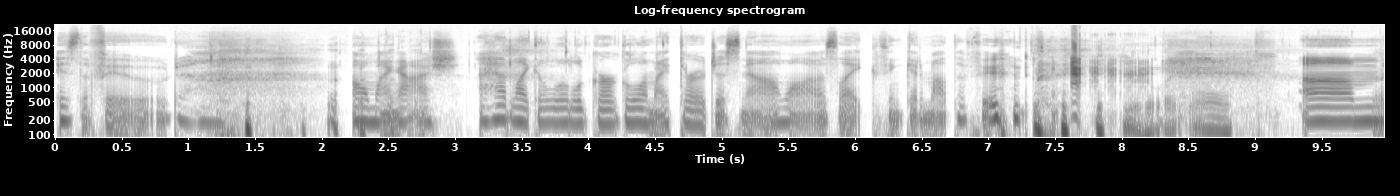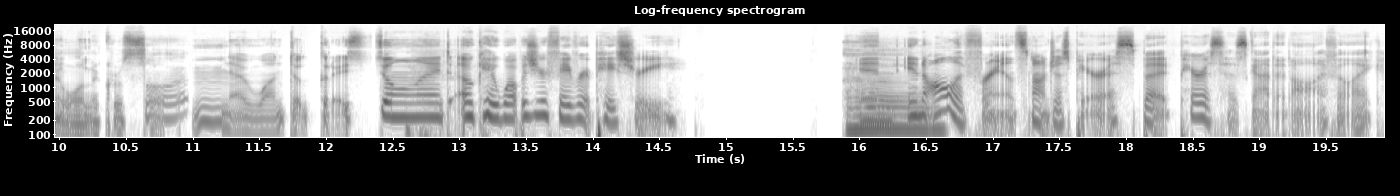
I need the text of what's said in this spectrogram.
is the food. oh my gosh. I had like a little gurgle in my throat just now while I was like thinking about the food. like, "Mm, um I want a croissant. I want a croissant. Okay, what was your favorite pastry in in Um, all of France, not just Paris, but Paris has got it all, I feel like.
